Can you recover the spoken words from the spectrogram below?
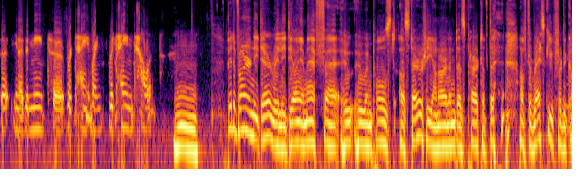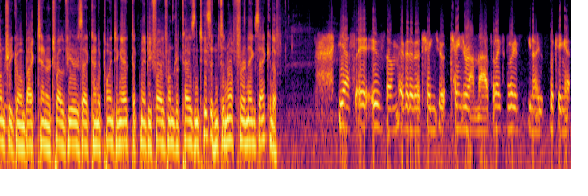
that you know the need to retain re- retain talent. Mm. Bit of irony there, really. The IMF, uh, who who imposed austerity on Ireland as part of the of the rescue for the mm-hmm. country going back ten or twelve years, uh, kind of pointing out that maybe five hundred thousand isn't enough for an executive. Yes, it is um, a bit of a change change around there, but I suppose you know looking at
